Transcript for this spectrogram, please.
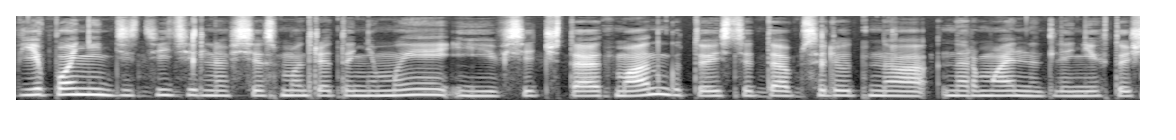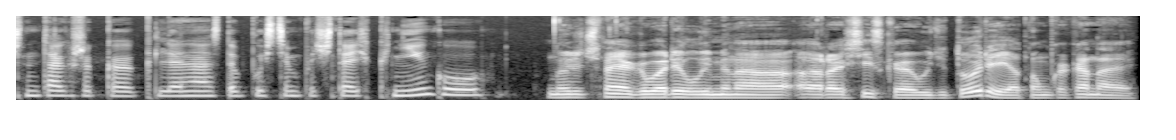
В Японии действительно все смотрят аниме и все читают мангу, то есть это абсолютно нормально для них, точно так же, как для нас, допустим, почитать книгу. Но лично я говорил именно о российской аудитории, о том, как она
